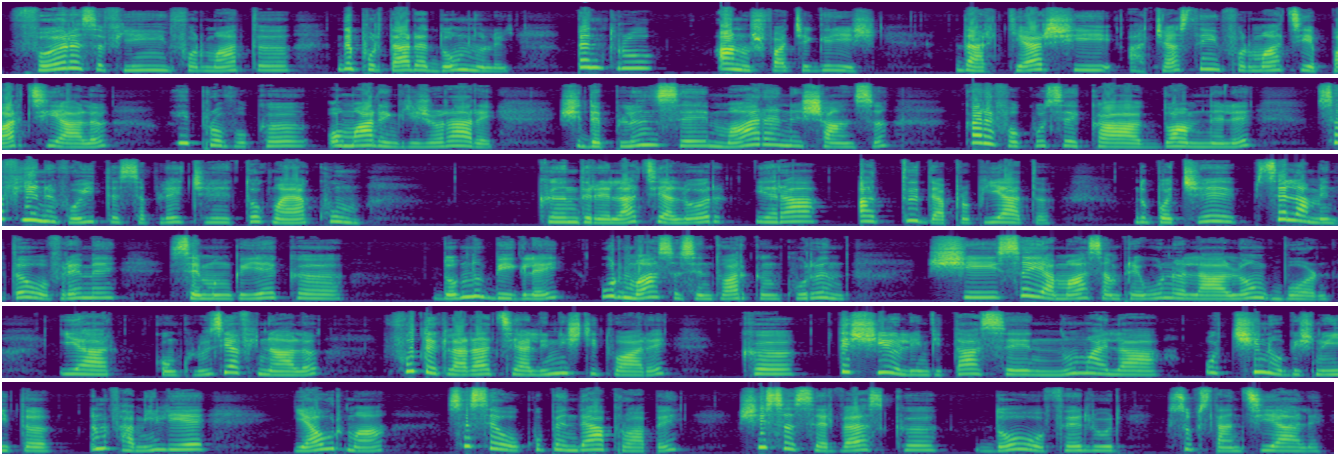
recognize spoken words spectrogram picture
fără să fie informată de purtarea domnului, pentru a nu-și face griji. Dar chiar și această informație parțială îi provocă o mare îngrijorare și deplânse marea neșansă care făcuse ca doamnele să fie nevoite să plece tocmai acum, când relația lor era atât de apropiată. După ce se lamentă o vreme, se mângâie că domnul Bigley urma să se întoarcă în curând și să ia masa împreună la Longbourn, iar concluzia finală fu declarația liniștitoare că, deși îl invitase numai la o cină obișnuită în familie, ea urma să se ocupe îndeaproape și să servească două feluri substanțiale –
